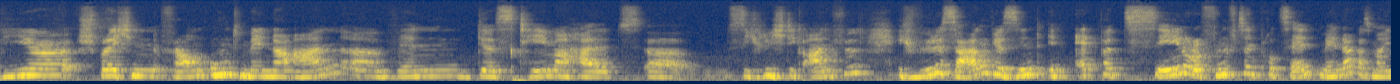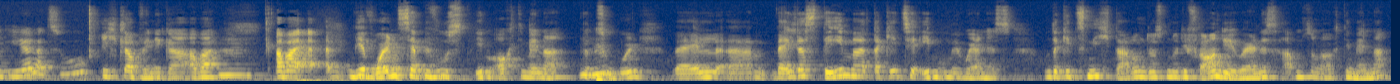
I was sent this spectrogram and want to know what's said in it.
Wir sprechen Frauen und Männer an, äh, wenn das Thema halt äh, sich richtig anfühlt. Ich würde sagen, wir sind in etwa 10 oder 15 Prozent Männer. Was meint ihr dazu? Ich glaube weniger, aber, mhm. aber äh, wir wollen sehr bewusst eben auch die Männer mhm. dazu holen, weil, ähm, weil das Thema, da geht es ja eben um Awareness. Und da geht es nicht darum, dass nur die Frauen die Awareness haben, sondern auch die Männer.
